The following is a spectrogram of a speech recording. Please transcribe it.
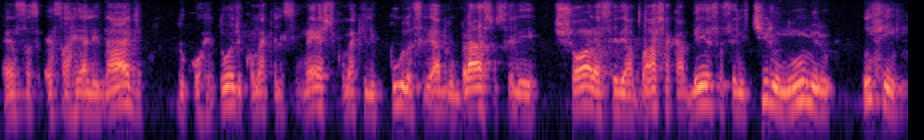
essa, essa realidade do corredor, de como é que ele se mexe, como é que ele pula, se ele abre o braço, se ele chora, se ele abaixa a cabeça, se ele tira o número, enfim,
